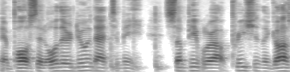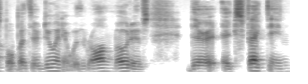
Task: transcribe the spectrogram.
And Paul said, Oh, they're doing that to me. Some people are out preaching the gospel, but they're doing it with wrong motives. They're expecting,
